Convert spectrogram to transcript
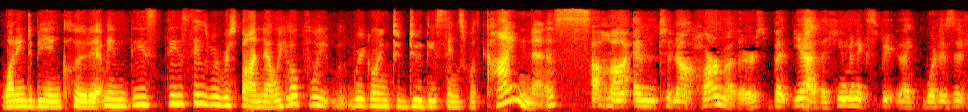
wanting to be included. I mean, these these things we respond now. We hope we we're going to do these things with kindness. Uh huh. And to not harm others. But yeah, the human experience. Like, what is it?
